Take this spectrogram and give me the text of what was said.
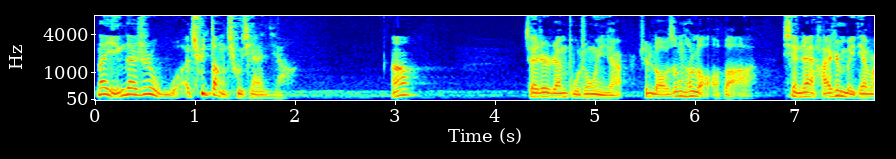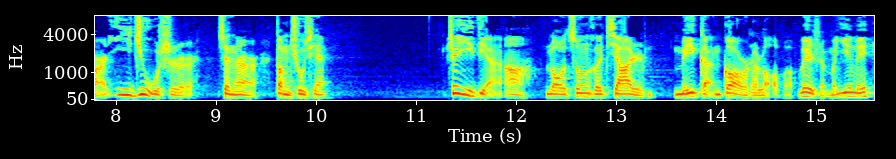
那也应该是我去荡秋千去啊！啊，在这咱补充一下，这老曾他老婆啊，现在还是每天晚上依旧是在那儿荡秋千。这一点啊，老曾和家人没敢告诉他老婆，为什么？因为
